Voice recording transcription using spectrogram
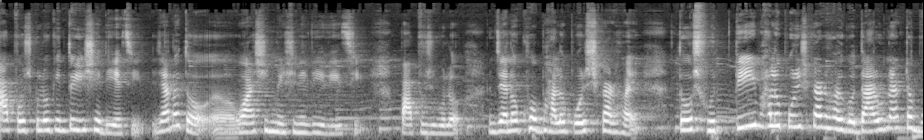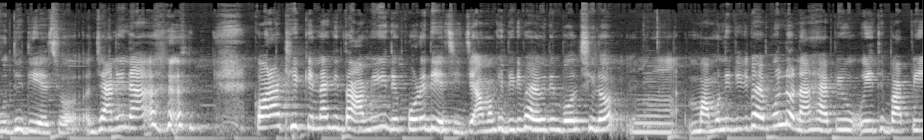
পাপোশগুলো কিন্তু ইসে দিয়েছি, জানো তো? ওয়াশিং মেশিনে দিয়ে দিয়েছি পাপোশগুলো, যেন খুব ভালো পরিষ্কার হয়। তো সত্যিই ভালো পরিষ্কার হয় গো, দারুণ একটা বুদ্ধি দিয়েছ। জানি না, করা ঠিক কিনা, কিন্তু আমি করে দিয়েছি। যে আমাকে দিদিভাই ওই দিন বলছিল মামুনি দিদিভাই বলল না হ্যাপি উইথ বাপি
